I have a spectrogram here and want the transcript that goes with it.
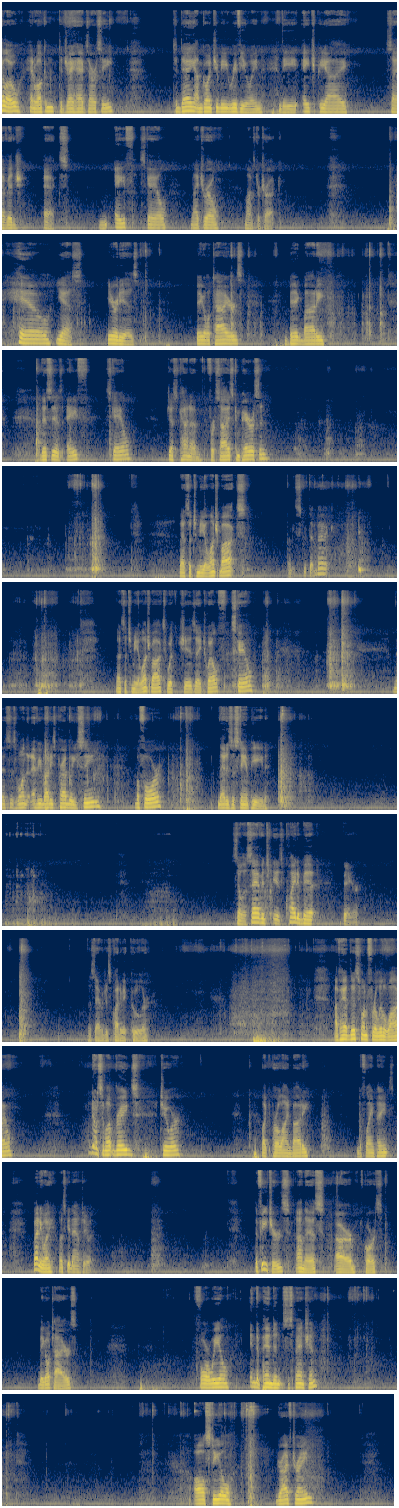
Hello and welcome to JayHag's RC. Today I'm going to be reviewing the HPI Savage X 8th scale nitro monster truck. Hell yes, here it is. Big old tires, big body. This is 8th scale, just kind of for size comparison. That's a Tamiya lunchbox. Let me scoot that back. That's a Tamiya lunchbox, which is a 12th scale. This is one that everybody's probably seen before. That is a Stampede. So the Savage is quite a bit bigger. The Savage is quite a bit cooler. I've had this one for a little while. Done some upgrades to her. Like the Proline body. The flame paints. But anyway, let's get down to it. The features on this are, of course, big old tires, four-wheel independent suspension, all steel drivetrain.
